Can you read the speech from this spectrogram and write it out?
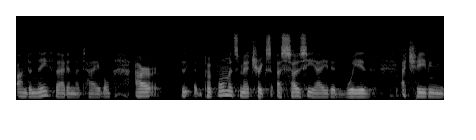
underneath that in the table are the performance metrics associated with achieving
